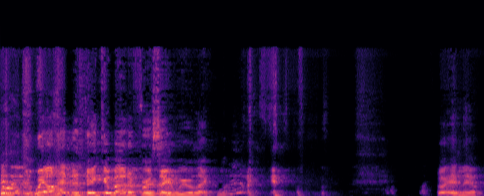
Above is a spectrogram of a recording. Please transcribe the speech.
Well, we all had to think about it for a second. We were like, what? Go ahead, Leo.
